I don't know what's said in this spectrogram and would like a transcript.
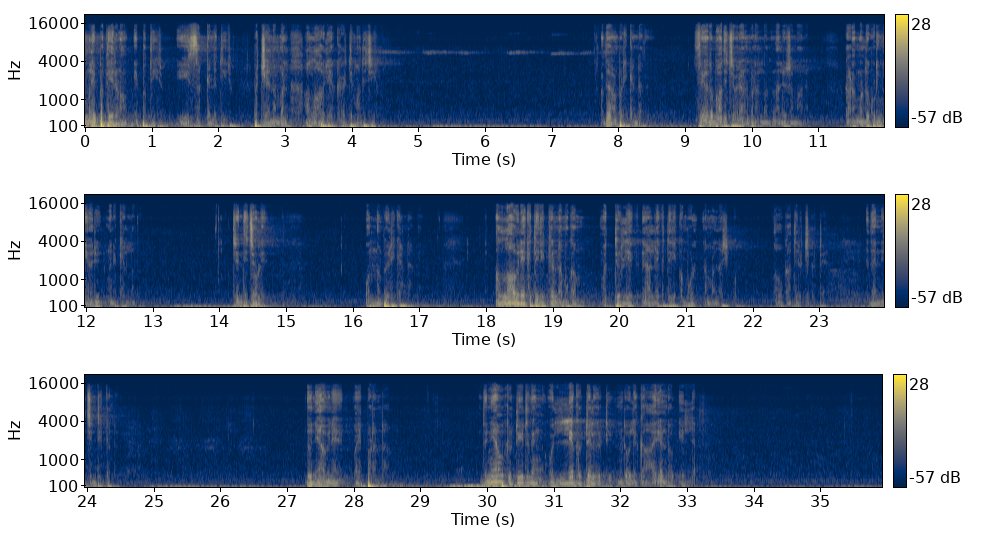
പ്രയാസങ്ങൾ ഇപ്പം തീരണം. ഇപ്പം തീരും. ഈ സെക്കൻഡ് തീരും. പക്ഷേ നമ്മൾ അള്ളാഹുലേക്ക് അട്ടിമതി ചെയ്യണം. അതാണ് പഠിക്കേണ്ടത്. സേതു ബാധിച്ചവരാണ് ഉള്ളത്. നല്ലൊരു ശതമാനം കടം കൊണ്ട് കുടുങ്ങിയവർ അങ്ങനെയൊക്കെയുള്ളത് ചിന്തിച്ചോളി. ഒന്നും പേടിക്കേണ്ട. അള്ളാഹുവിലേക്ക് തിരിക്കേണ്ട മുഖം മറ്റൊരാളിലേക്ക് തിരിക്കുമ്പോൾ നമ്മൾ നശിക്കും അള്ളാഹു കാത്തിരക്ഷിക്കട്ടെ ഇതെന്നെ ചിന്തിക്കണ്ട ദുനിയാവിനെ ഭയപ്പെടണ്ട ദുനിയാവ് കിട്ടിയിട്ട് നിങ്ങൾ വലിയ കിട്ടൽ കിട്ടി. എന്നിട്ട് വലിയ കാര്യമുണ്ടോ ഇല്ല.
